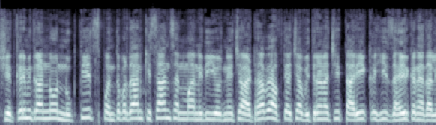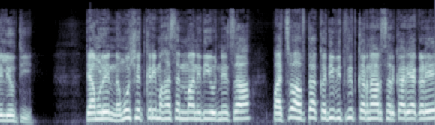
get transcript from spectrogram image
शेतकरी मित्रांनो नुकतीच पंतप्रधान किसान सन्मान निधी योजनेच्या अठराव्या हप्त्याच्या वितरणाची तारीख ही जाहीर करण्यात आलेली होती. त्यामुळे नमो शेतकरी महासन्मान निधी योजनेचा पाचवा हप्ता कधी वितरित करणार सरकार याकडे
